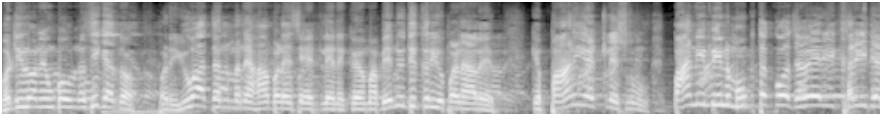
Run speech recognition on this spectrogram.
વડીલોને હું બહુ નથી કહેતો, પણ યુવાધન મને સાંભળે છે એટલે એને કહેવામાં બેનું દીકરીઓ પણ આવે, કે પાણી એટલે શું? પાણી બિન મુક્ત કો ઝવેરી ખરીદે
